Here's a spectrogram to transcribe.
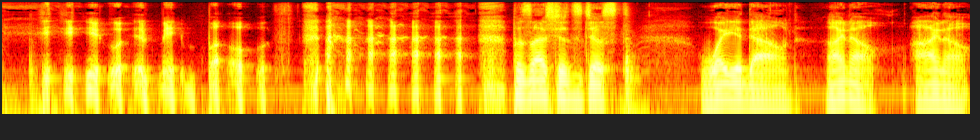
you and me both. Possessions just weigh you down. I know. I know.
